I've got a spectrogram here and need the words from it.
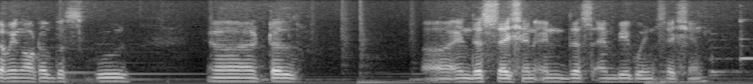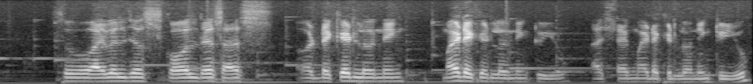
coming out of the school uh, till uh, in this session, in this MBA going session. So I will just call this as a decade learning, my decade learning to you. Hashtag my decade learning to you.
